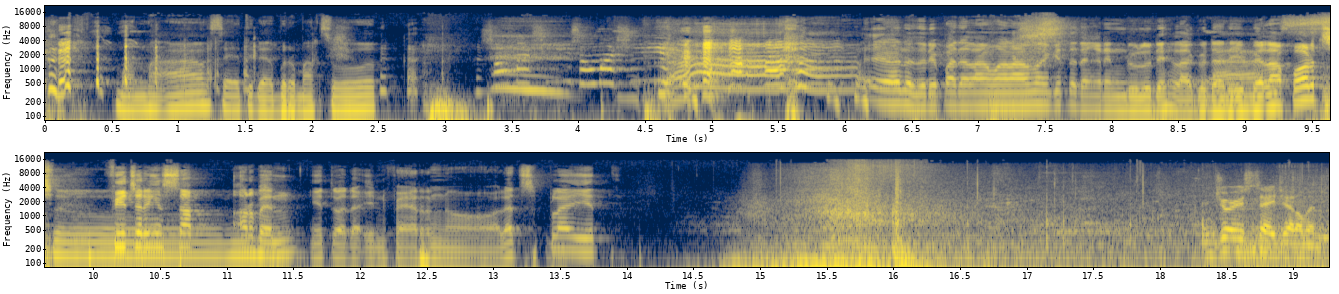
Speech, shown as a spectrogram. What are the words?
Mohon maaf, saya tidak bermaksud. ya udah daripada lama-lama kita dengerin dulu deh lagu dari Langsung. Bella Porch featuring Sub Urban itu ada Inferno. Let's play it. Enjoy your stay, gentlemen.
